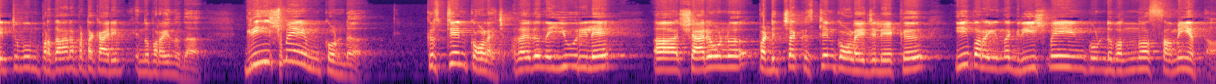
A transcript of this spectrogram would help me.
ഏറ്റവും പ്രധാനപ്പെട്ട കാര്യം എന്ന് പറയുന്നത് ഗ്രീഷ്മയും കൊണ്ട് ക്രിസ്ത്യൻ കോളേജ് അതായത് നെയ്യൂരിലെ ആ, ഷാരോണ് പഠിച്ച ക്രിസ്ത്യൻ കോളേജിലേക്ക് ഈ പറയുന്ന ഗ്രീഷ്മയെയും കൊണ്ട് വന്ന സമയത്ത്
